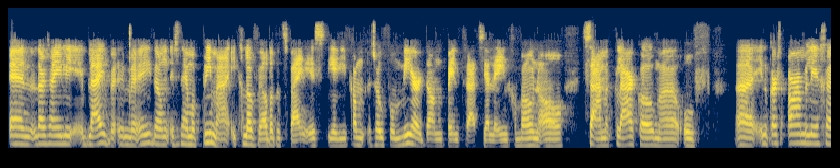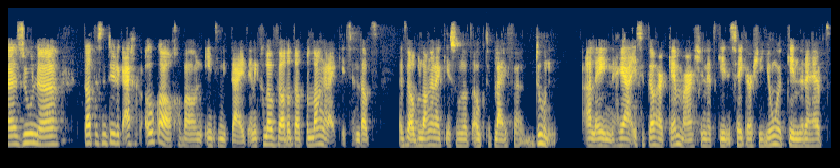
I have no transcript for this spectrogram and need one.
En daar zijn jullie blij mee, dan is het helemaal prima. Ik geloof wel dat het fijn is. Je, je kan zoveel meer dan penetratie alleen. Gewoon al samen klaarkomen of eh, in elkaars armen liggen, zoenen. Dat is natuurlijk eigenlijk ook al gewoon intimiteit. En ik geloof wel dat dat belangrijk is. En dat het wel belangrijk is om dat ook te blijven doen. Alleen ja, is het wel herkenbaar als je net kind, zeker als je jonge kinderen hebt,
